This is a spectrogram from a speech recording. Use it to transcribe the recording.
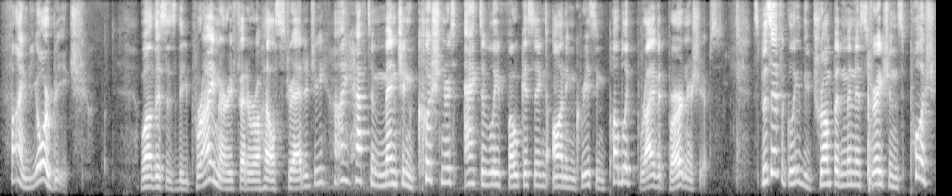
Find your beach. While this is the primary federal health strategy, I have to mention Kushner's actively focusing on increasing public-private partnerships. Specifically, the Trump administration's push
